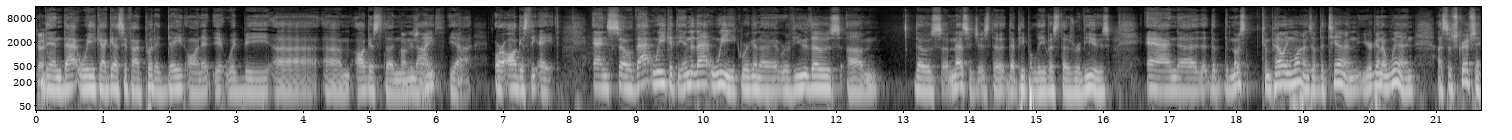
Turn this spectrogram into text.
Okay. then that week, I guess if I put a date on it, it would be uh, um, August the August 9th. 9th. Yeah. Or August the 8th. And so that week, at the end of that week, we're going to review those. Um, those messages the, that people leave us, those reviews. And uh, the, the, the most compelling ones of the 10, you're going to win a subscription.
